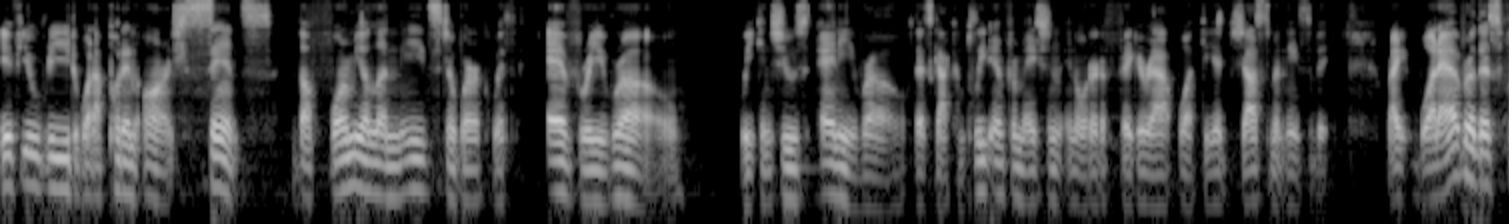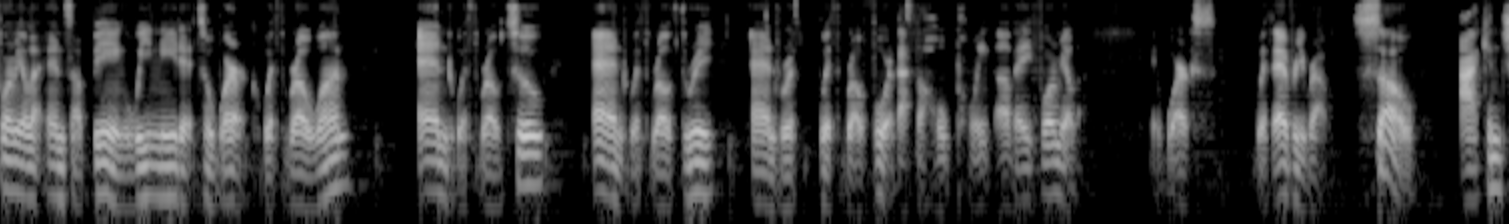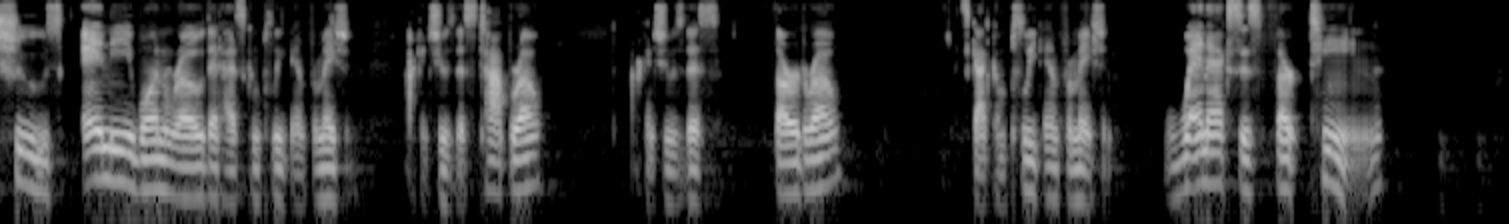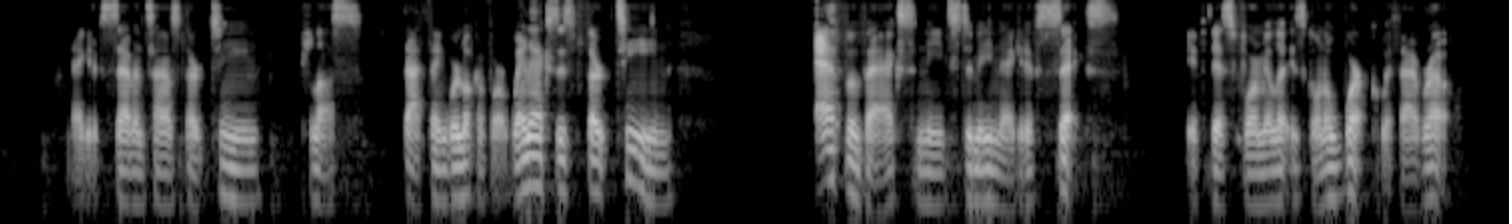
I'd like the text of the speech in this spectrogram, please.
If you read what I put in orange, since the formula needs to work with every row, we can choose any row that's got complete information in order to figure out what the adjustment needs to be. Right? Whatever this formula ends up being, we need it to work with row 1 and with row 2 and with row 3 and with, with row 4. That's the whole point of a formula. It works with every row. So I can choose any one row that has complete information. I can choose this top row. I can choose this third row. It's got complete information. When x is 13, negative 7 times 13 plus that thing we're looking for. When x is 13, f of x needs to be negative 6 if this formula is going to work with that row.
